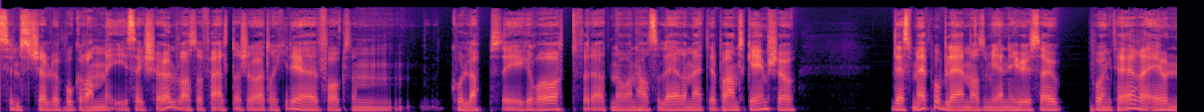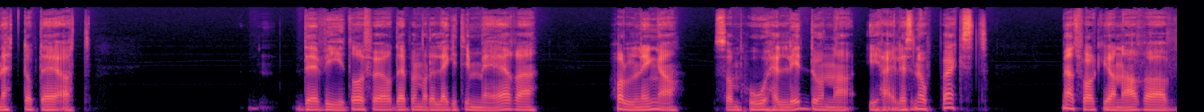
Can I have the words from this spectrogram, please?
syns selve programmet i seg sjøl var så fælt å se. Jeg tror ikke det er folk som kollapser i gråt fordi at noen harselerer med et japansk gameshow. Det som er problemet, som Jenny Hushaug poengterer, er jo nettopp det at det viderefører, det på en måte legitimerer holdninger som hun har lidd under i hele sin oppvekst, med at folk gjør narr av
